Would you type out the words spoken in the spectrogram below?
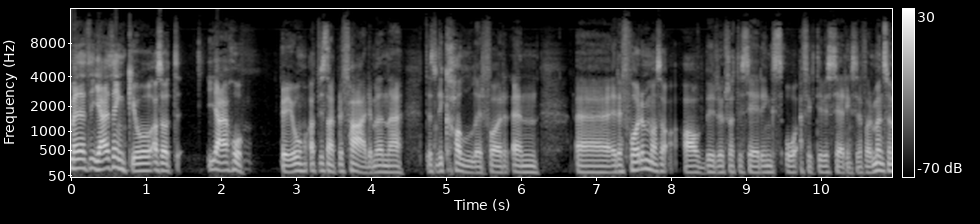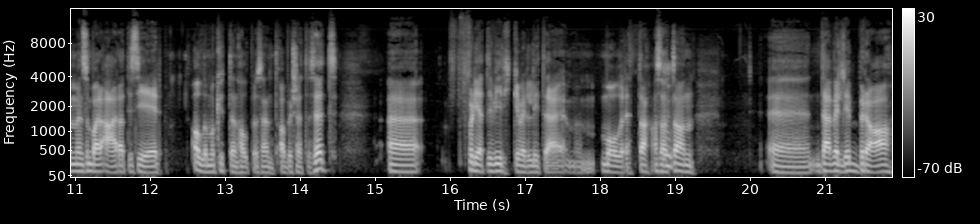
men jeg- jeg tenker jo altså at Jeg håper jo at vi snart blir ferdig med denne det som de kaller for en reform, altså avbyråkratiserings- og effektiviseringsreformen, som, men som bare er at de sier alle må kutte en halv prosent av budsjettet sitt. eh, fordi at det virker veldig lite målretta. Altså at han eh, Det er veldig bra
